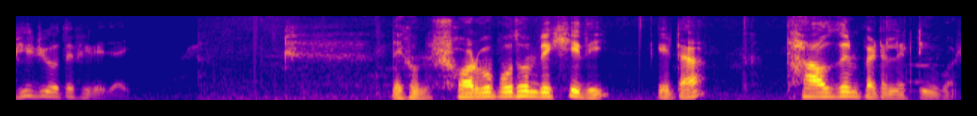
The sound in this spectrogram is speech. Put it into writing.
ভিডিওতে ফিরে যাই। দেখুন, সর্বপ্রথম দেখিয়ে দিই, এটা থাউজেন্ড প্যাটেলের টিউবার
